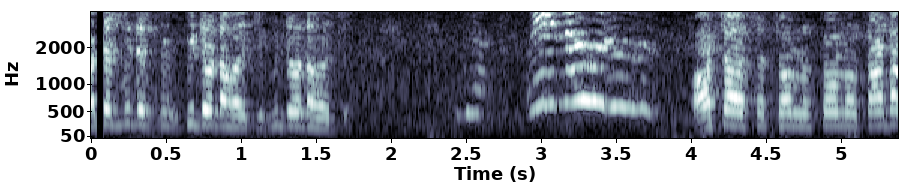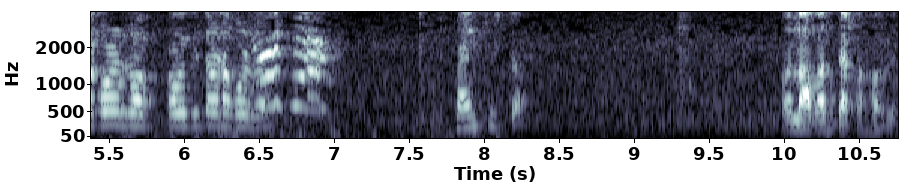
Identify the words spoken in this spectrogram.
আচ্ছা পিঠোটা হয়েছে পিঠোটা হয়েছে। আচ্ছা আচ্ছা চলো চলো টাটা করে দাও সবাইকে টাটা করে দাও। থ্যাংক ইউ স্টার আবার দেখা হবে।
